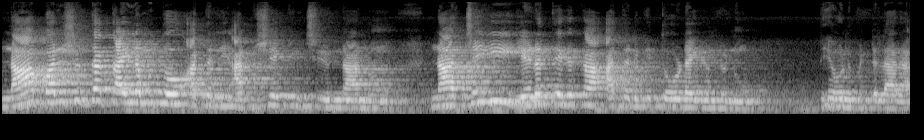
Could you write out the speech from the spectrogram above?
నా పరిశుద్ధ తైలముతో అతన్ని అభిషేకించి ఉన్నాను. నా చెయ్యి ఎడతెగక అతనికి తోడయ్యుండును దేవుని బిడ్డలారా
